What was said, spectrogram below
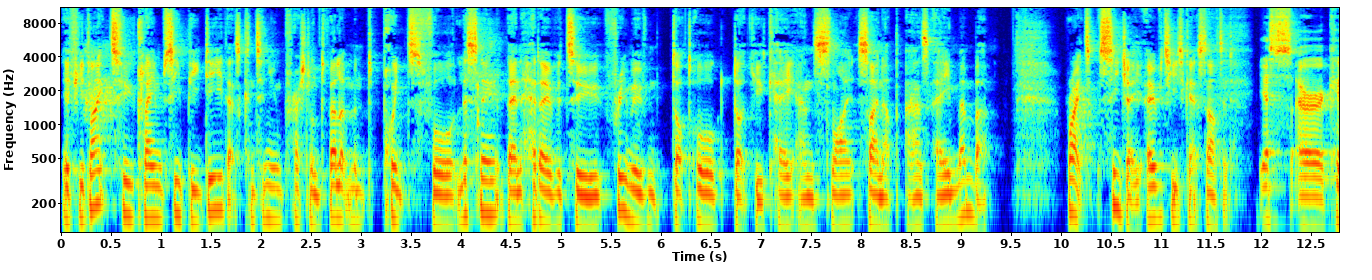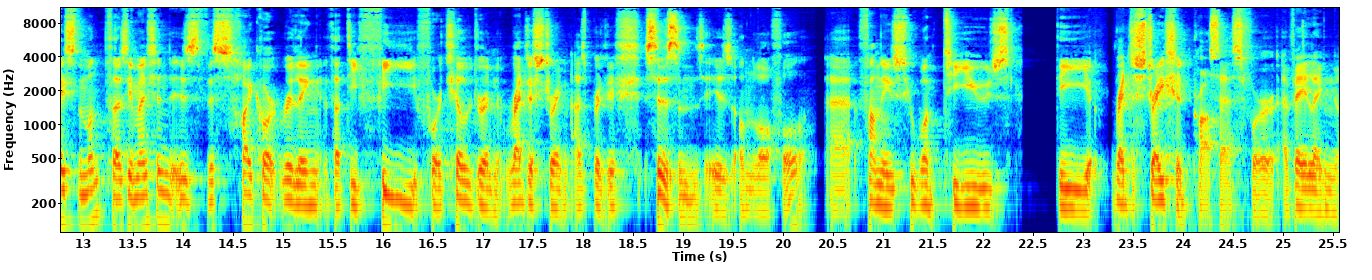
If you'd like to claim CPD, that's continuing professional development points for listening, then head over to freemovement.org.uk and sign up as a member. Right, CJ, over to you to get started. Yes, our case of the month, as you mentioned, is this High Court ruling that the fee for children registering as British citizens is unlawful. Uh, families who want to use the registration process for availing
